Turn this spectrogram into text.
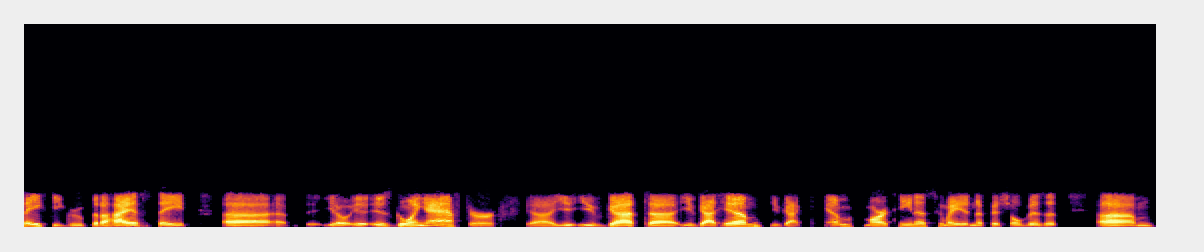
safety group that Ohio State uh, you know is going after. Uh, you, you've got uh, you've got him, you've got Cam Martinez who made an official visit um,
